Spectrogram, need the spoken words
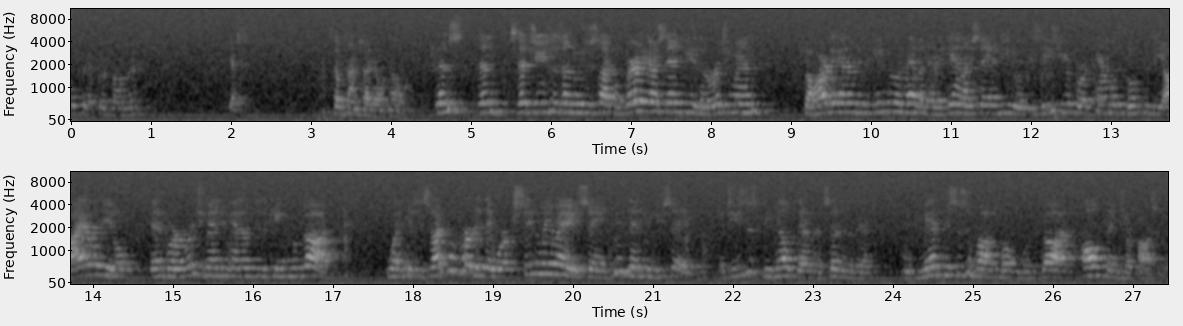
Hopefully I put it on there. Yes. Sometimes I don't know. Then, then said Jesus unto his disciples, Verily I say unto you, that a rich man shall hardly enter into the kingdom of heaven. And again I say unto you, it is easier for a camel to go through the eye of a needle than for a rich man to enter into the kingdom of God. When his disciples heard it, they were exceedingly amazed, saying, Who then can be saved? But Jesus beheld them and said unto them, With men this is impossible, but with God all things are possible.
